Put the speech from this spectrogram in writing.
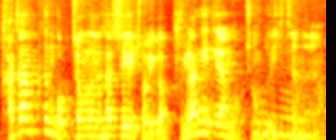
가장 큰 걱정은 사실 저희가 부양에 대한 걱정도 음, 있잖아요.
